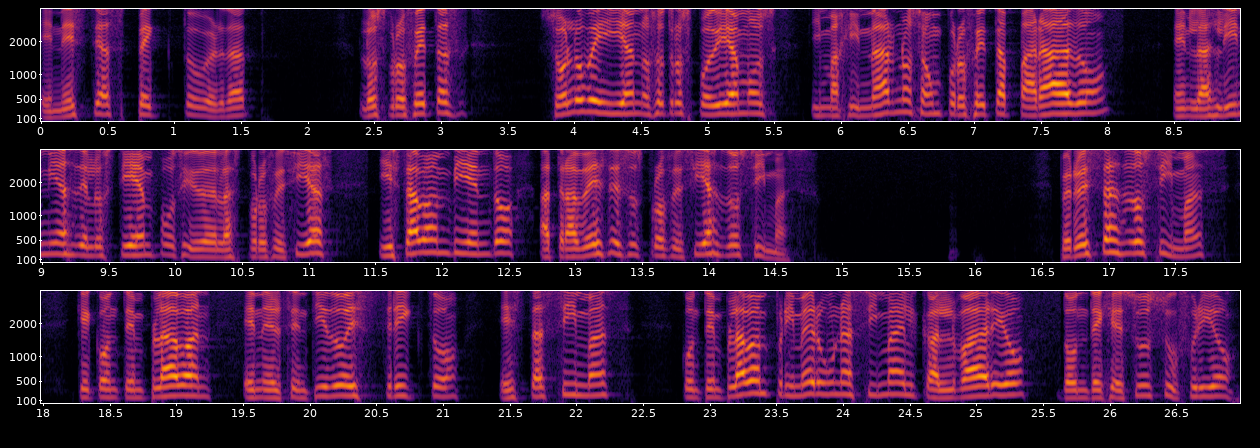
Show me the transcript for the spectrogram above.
en este aspecto, ¿verdad? Los profetas solo veían, nosotros podíamos imaginarnos a un profeta parado en las líneas de los tiempos y de las profecías y estaban viendo a través de sus profecías dos cimas. Pero estas dos cimas que contemplaban en el sentido estricto estas cimas, contemplaban primero una cima del Calvario donde Jesús sufrió,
